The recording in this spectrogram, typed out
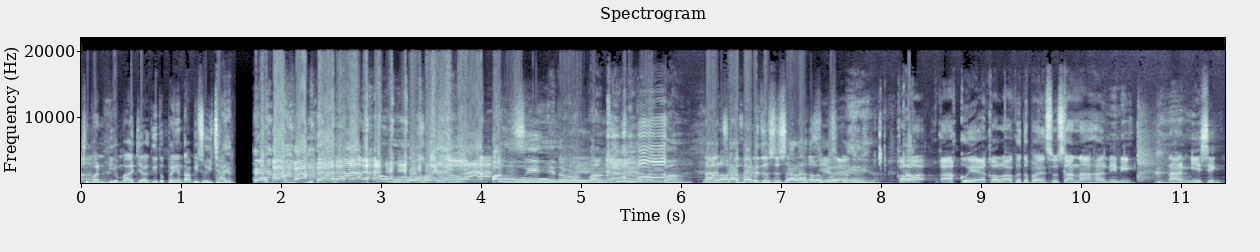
cuman diem aja gitu pengen tak pisui cat. Itu Iya. opang. Itu opang. Nahan sabar itu susah lah kalau buat aku. Iya. Kalau ke aku ya, kalau aku tuh paling susah nahan ini, nahan ngising.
